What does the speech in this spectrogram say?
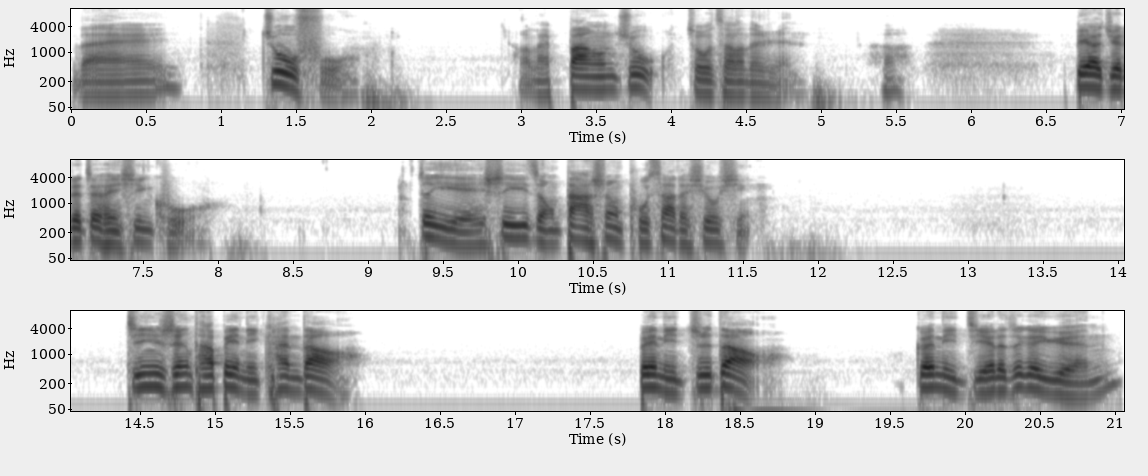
来祝福。好，来帮助周遭的人，啊，不要觉得这很辛苦，这也是一种大圣菩萨的修行。今生他被你看到，被你知道，跟你结了这个缘，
